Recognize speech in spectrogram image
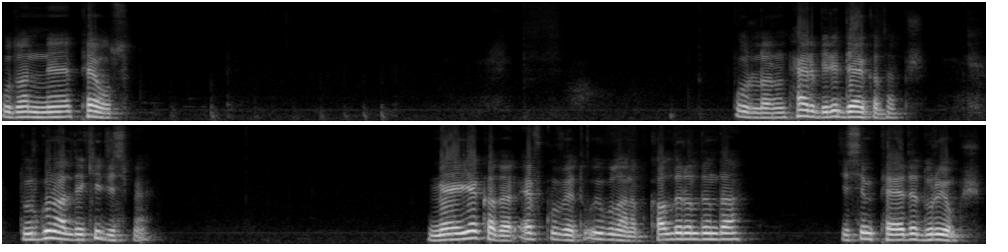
Bu da NP olsun. Buraların her biri D kadarmış. Durgun haldeki cisme M'ye kadar F kuvveti uygulanıp kaldırıldığında cisim P'de duruyormuş.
